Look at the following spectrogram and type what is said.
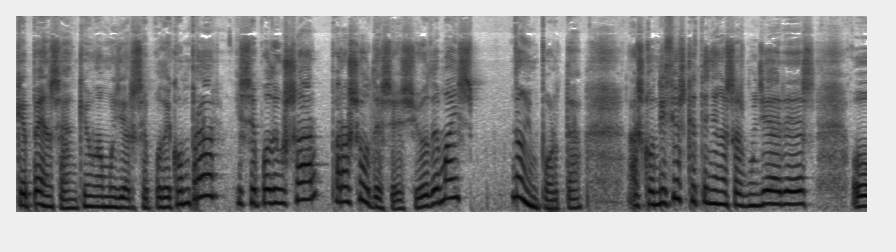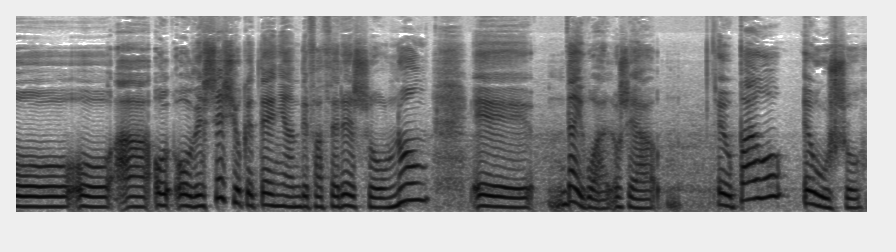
que pensan que unha muller se pode comprar e se pode usar para o seu desexo, o demais non importa. As condicións que teñen esas mulleres, o, o, a, o, o desexo que teñan de facer eso ou non, eh, da igual, o sea, eu pago, eu uso.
